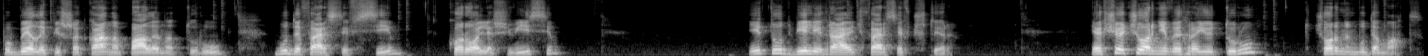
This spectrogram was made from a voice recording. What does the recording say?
Побили пішака, напали на туру. Буде ферзь F7, король H8. І тут білі грають ферзь F4. Якщо чорні виграють туру, то чорним буде мат.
